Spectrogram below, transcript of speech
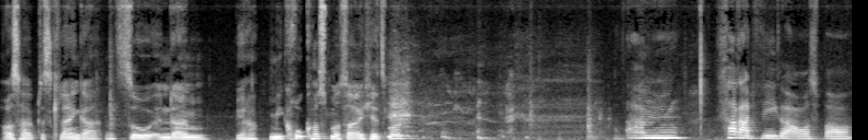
außerhalb des Kleingartens, so in deinem ja, Mikrokosmos, sage ich jetzt mal? ähm, Fahrradwegeausbau,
